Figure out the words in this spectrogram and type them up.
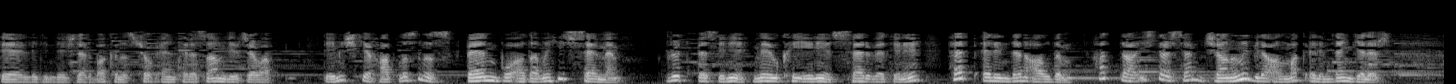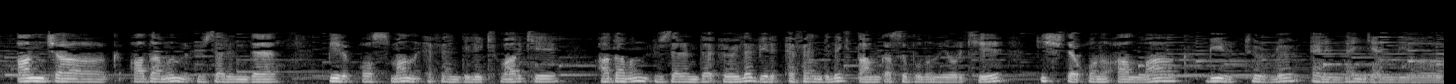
değerli dinleyiciler. Bakınız çok enteresan bir cevap. Demiş ki haklısınız ben bu adamı hiç sevmem. Rütbesini, mevkiini, servetini hep elinden aldım. Hatta istersem canını bile almak elimden gelir. Ancak adamın üzerinde bir Osman efendilik var ki adamın üzerinde öyle bir efendilik damgası bulunuyor ki işte onu almak bir türlü elinden gelmiyor.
